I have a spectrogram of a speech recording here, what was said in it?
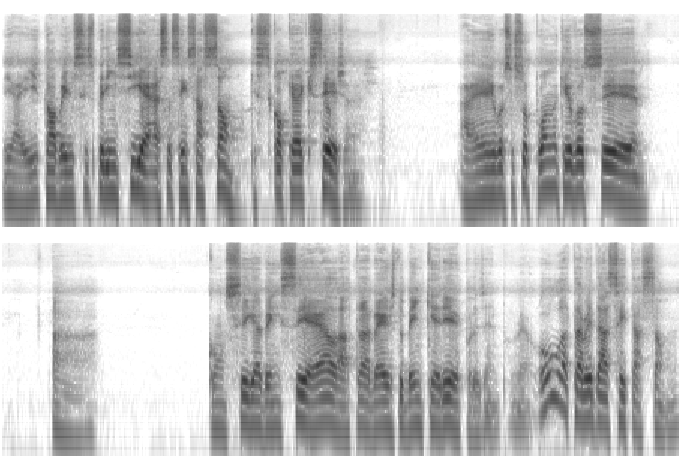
E aí talvez você experiencie essa sensação, que qualquer que seja. Né? Aí você supondo que você ah, consiga vencer ela através do bem-querer, por exemplo, né? ou através da aceitação. Né?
